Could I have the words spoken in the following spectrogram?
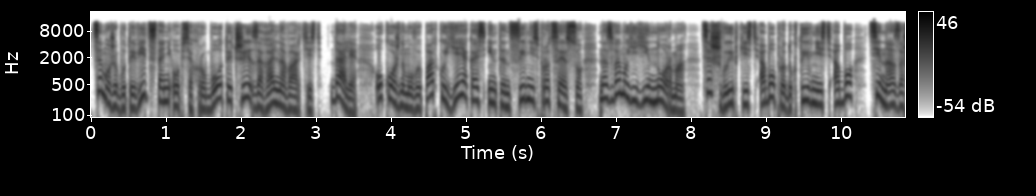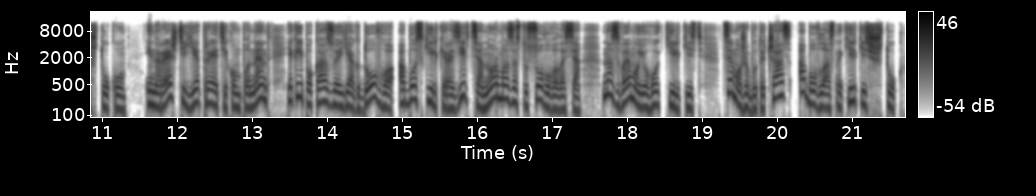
Це може бути відстань, обсяг роботи чи загальна вартість. Далі, у кожному випадку є якась інтенсивність процесу. Назвемо її норма. Це швидкість або продуктивність, або ціна за штуку. І нарешті є третій компонент, який показує, як довго або скільки разів ця норма застосовувалася. Назвемо його кількість. Це може бути час або власне кількість штук.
